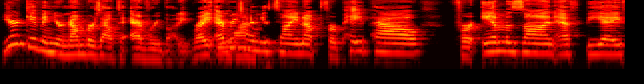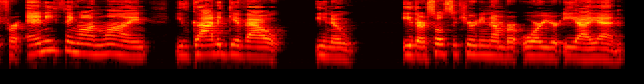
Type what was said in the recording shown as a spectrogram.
you're giving your numbers out to everybody, right? Every yeah. time you sign up for PayPal, for Amazon, FBA, for anything online, you've got to give out, you know, either a social security number or your EIN.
